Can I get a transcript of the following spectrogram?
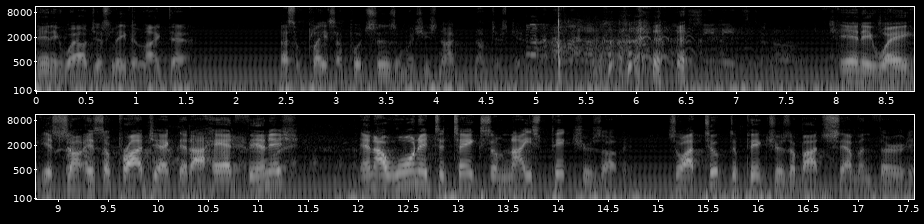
Anyway, I'll just leave it like that. That's a place I put Susan when she's not. No, I'm just kidding. anyway, it's a, it's a project that I had finished, and I wanted to take some nice pictures of it. So I took the pictures about 7:30,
